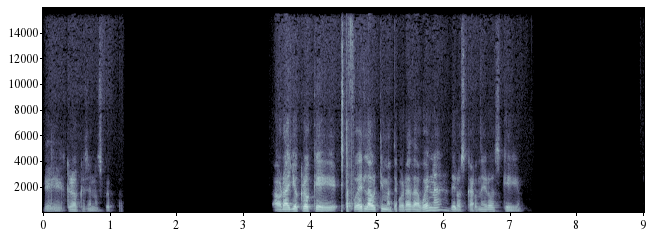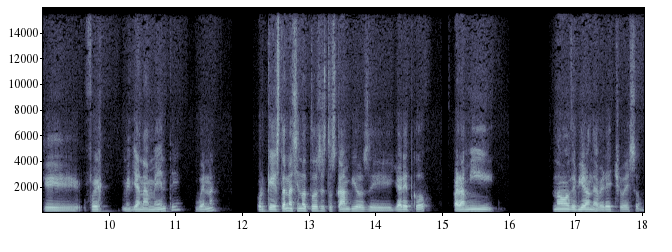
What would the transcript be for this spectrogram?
Eh, creo que se nos fue. Ahora yo creo que esta fue la última temporada buena de los carneros que, que fue medianamente buena, porque están haciendo todos estos cambios de Jared Goff. Para mí no debieron de haber hecho eso.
